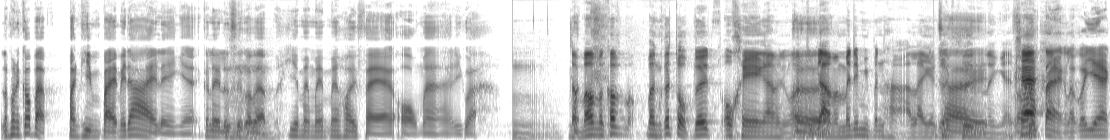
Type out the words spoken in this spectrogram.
แล้วมันก็แบบบางทีมันไปไม่ได้อะไรอย่างเงี้ยก็เลยรู้สึกว่าแบบเฮียมันไม่ไม่ค่อยแฟร์ออกมาดีกว่าอืมแต่ว่ามันก็มันก็จบด้วยโอเคไงหมายถึงว่าเออทุกอย่างมันไม่ได้มีปัญหาอะไรเกิดขึ้นใช่อะไรเงี้ยเราแค่ก็แตกแล้วก็แยก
